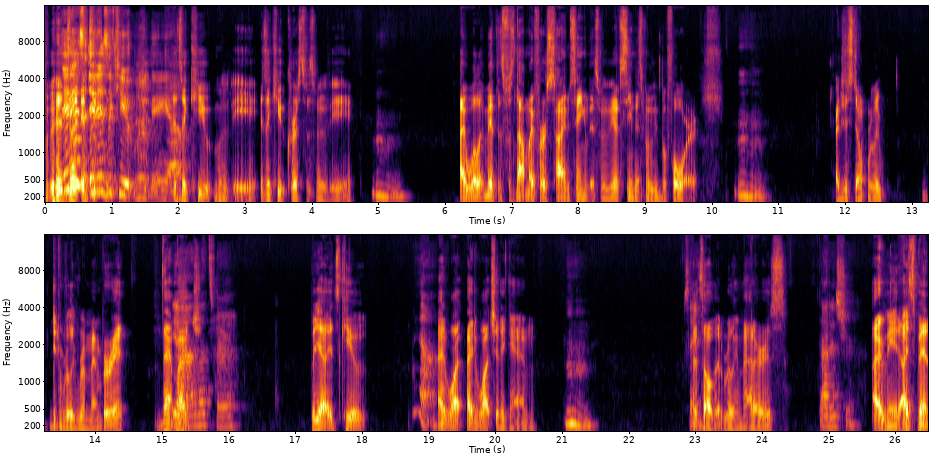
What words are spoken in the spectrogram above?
It it's is. it's It is a cute movie. Yeah. It's a cute movie. It's a cute Christmas movie. Mhm. I will admit this was not my first time seeing this movie. I've seen this movie before. Mhm. I just don't really didn't really remember it that Yeah, much. that's fair. But yeah, it's cute. Yeah. I'd wa- I'd watch it again. Mm-hmm. That's all that really matters. That is true. I mean, I spent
